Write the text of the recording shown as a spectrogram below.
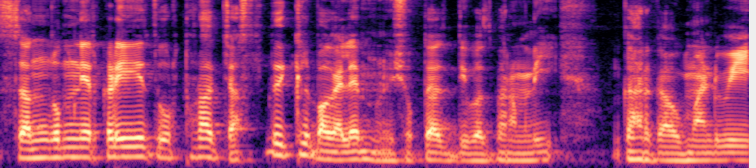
संगमनेरकडे जोर थोडा जास्त देखील बघायला मिळू शकतो आज दिवसभरामध्ये. घारगाव मांडवी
